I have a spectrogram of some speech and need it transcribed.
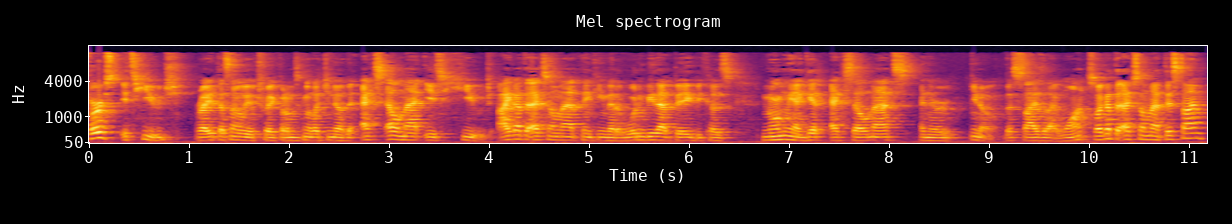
First, it's huge, right? That's not really a trick, but I'm just gonna let you know the XL mat is huge. I got the XL mat thinking that it wouldn't be that big because normally I get XL mats and they're, you know, the size that I want. So I got the XL mat this time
